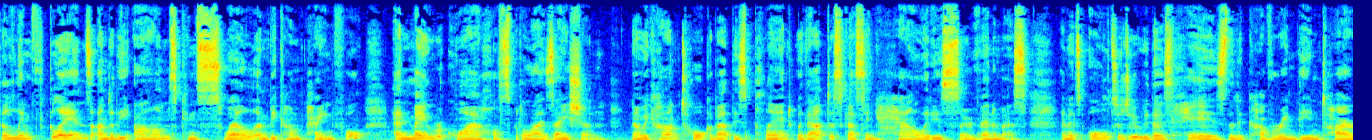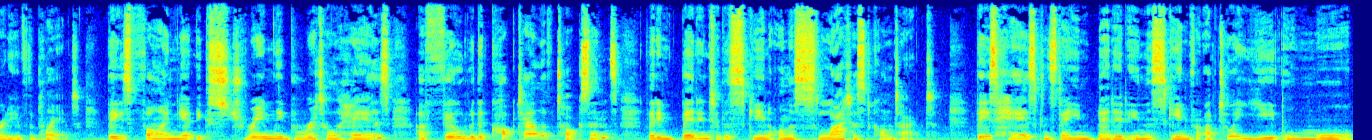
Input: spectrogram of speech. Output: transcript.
The lymph glands under the arms can swell and become painful and may require hospitalization. Now, we can't talk about this plant without discussing how it is so venomous, and it's all to do with those hairs that are covering the entirety of the plant. These fine yet extremely brittle hairs are filled with a cocktail of toxins that embed into the skin on the slightest contact. These hairs can stay embedded in the skin for up to a year or more,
